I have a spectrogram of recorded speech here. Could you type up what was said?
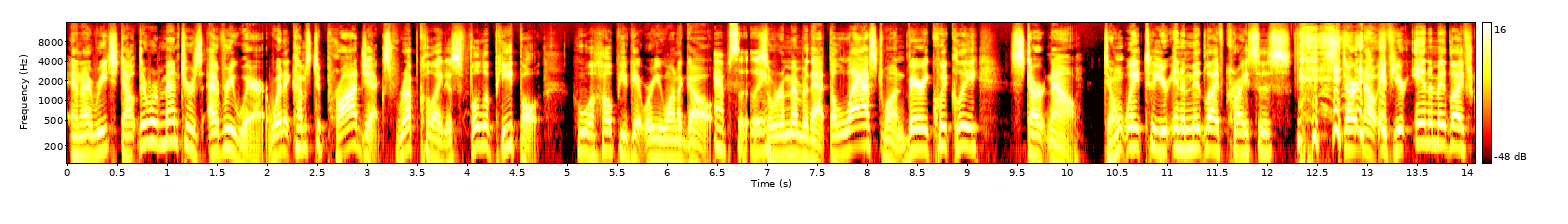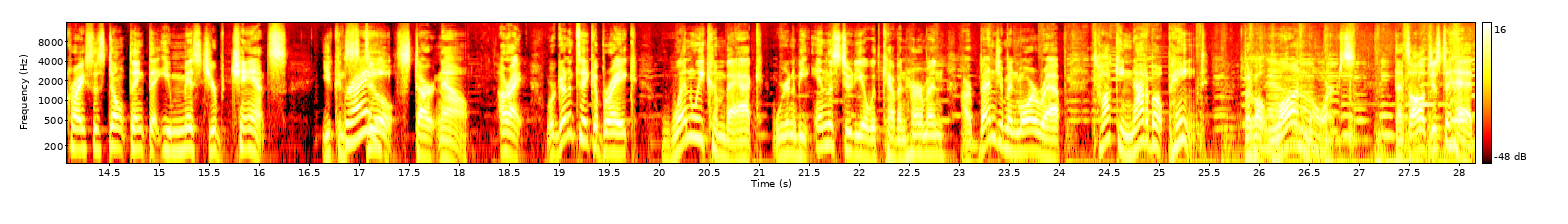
And I reached out. There were mentors everywhere. When it comes to projects, Repcolite is full of people who will help you get where you want to go. Absolutely. So remember that. The last one, very quickly, start now. Don't wait till you're in a midlife crisis. Start now. If you're in a midlife crisis, don't think that you missed your chance. You can Right. still start now. All right, we're going to take a break. When we come back, we're going to be in the studio with Kevin Herman, our Benjamin Moore rep, talking not about paint, but about lawnmowers. That's all just ahead.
